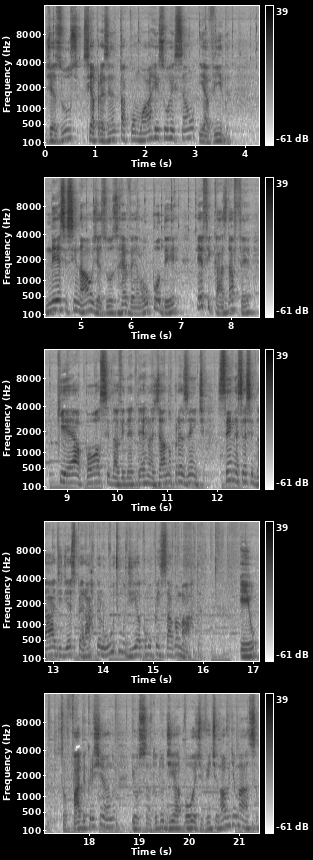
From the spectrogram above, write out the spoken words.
Jesus se apresenta como a ressurreição e a vida. Nesse sinal, Jesus revela o poder eficaz da fé, que é a posse da vida eterna já no presente, sem necessidade de esperar pelo último dia, como pensava Marta. Eu Sou Fábio Cristiano e o santo do dia hoje, 29 de março,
